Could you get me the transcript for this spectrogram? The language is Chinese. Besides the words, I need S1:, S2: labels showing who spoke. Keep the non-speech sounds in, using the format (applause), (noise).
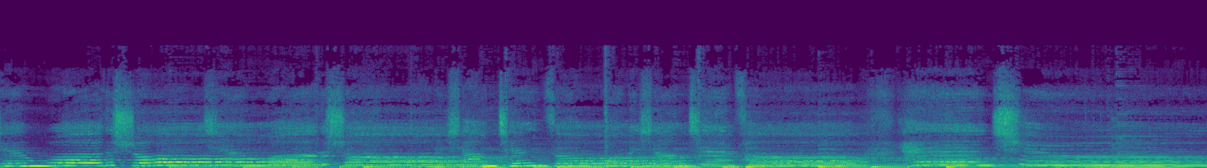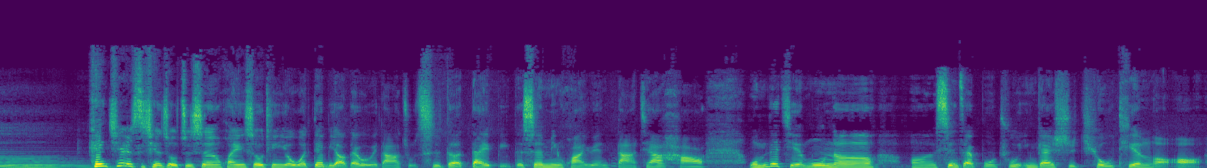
S1: 牵我的手，牵我的手，我们向前走，我们向前走。
S2: Can Cheers 牵手之声，欢迎收听由我 Debbie 姚代伟为大家主持的黛比的生命花园。大家好，我们的节目呢，呃，现在播出应该是秋天了、哦，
